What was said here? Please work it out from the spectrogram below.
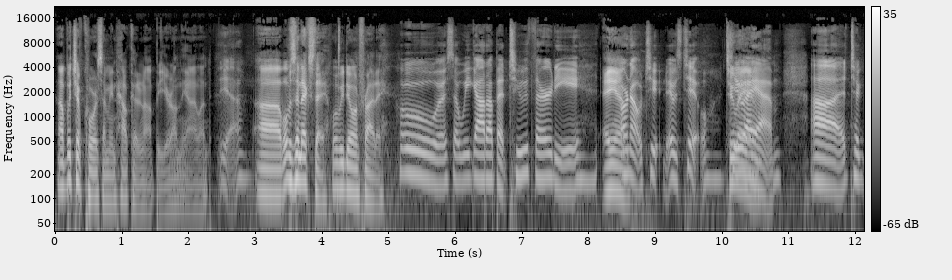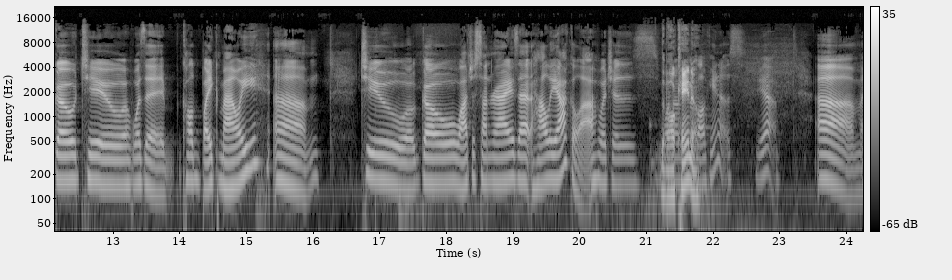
Uh, which, of course, I mean, how could it not be? You're on the island. Yeah. Uh, what was the next day? What we do on Friday? Oh, so we got up at 2:30 A.M. or no, 2 it was 2. 2 a.m. uh to go to was it called Bike Maui? Um to go watch a sunrise at Haleakala, which is The volcano. volcanoes. Yeah. Um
